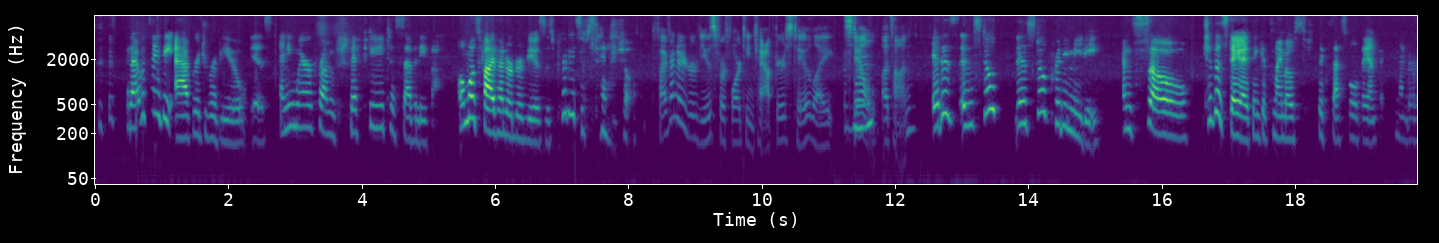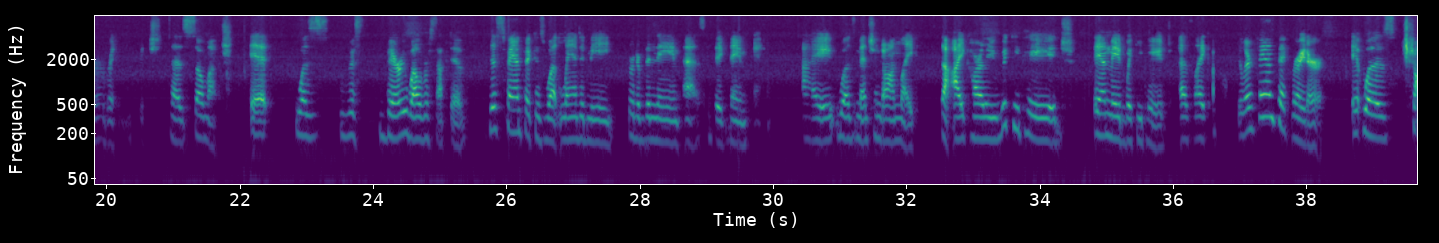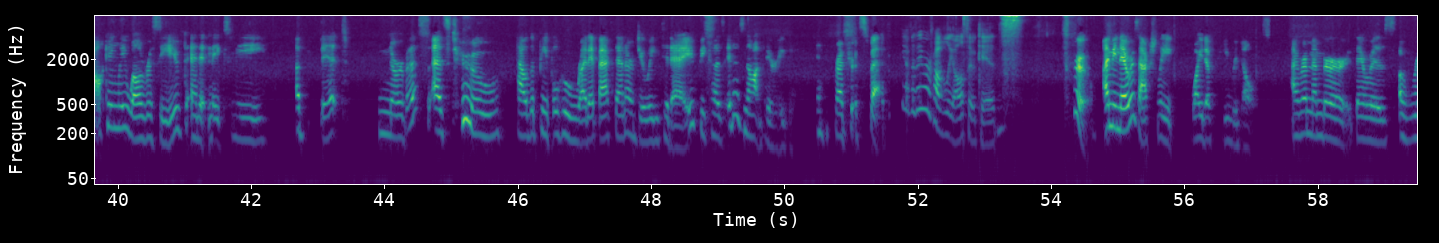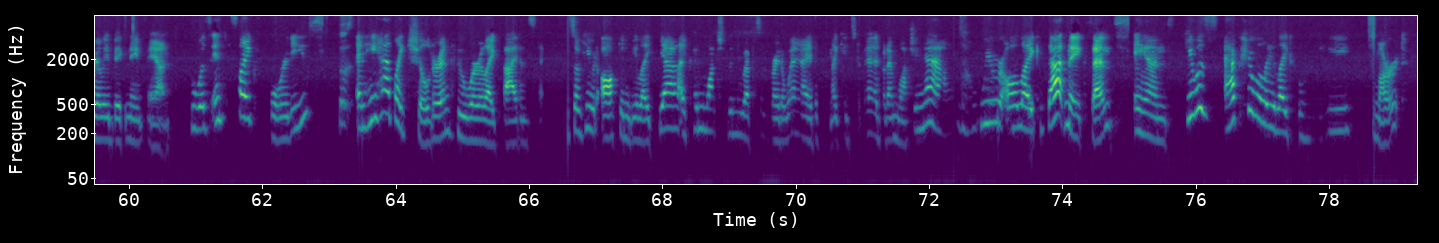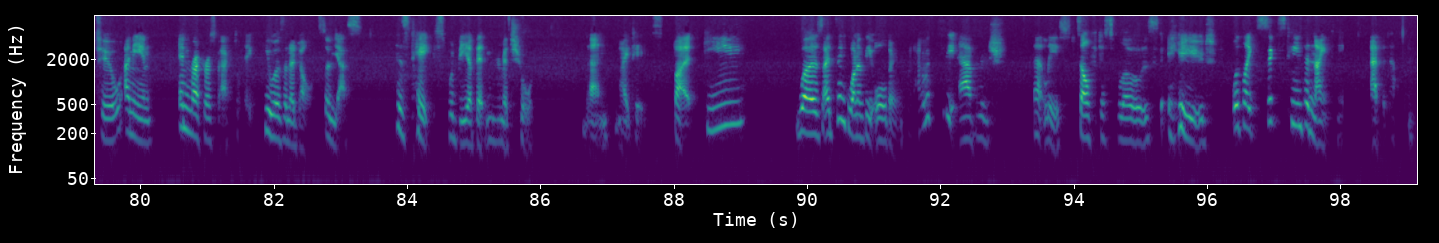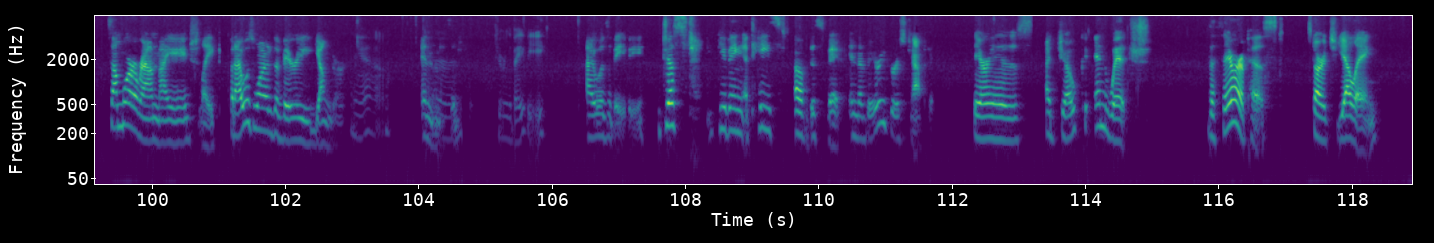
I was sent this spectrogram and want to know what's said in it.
but I would say the average review is anywhere from 50 to 75. Almost 500 reviews is pretty substantial. Five hundred reviews for fourteen chapters too. Like, still a ton. it is it is still it is still pretty meaty and so to this day i think it's my most successful fanfic i've ever written which says so much. It was re- very well receptive. This fanfic is what landed me sort of the name as a big name fan. I was mentioned on like the icarly wiki page fan made wiki page as like a popular fanfic writer. It was shockingly well received and it makes me a bit nervous as to how the people who read it back then are doing today because it is not very good in retrospect. Yeah, but they were probably also kids. True. I mean, there was actually quite a few adults I remember there was a really big name fan who was in his like 40s and he had like children who were like five and six. So he would often be like, Yeah, I couldn't watch the new episode right away. I had to put my kids to bed, but I'm watching now. We were all like, That makes sense. And he was actually like really smart too. I mean, in retrospect, like he was an adult. So yes, his takes would be a bit more mature than my takes. But he was, I think, one of the older, I would say the average, at least, self disclosed age was like 16 to 19 at the time. Somewhere around my age, like, but I was one of the very younger Yeah. in the Mm. You were the baby. I was a baby. Just giving a taste of this fic in the very first chapter, there is a joke in which the therapist starts yelling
